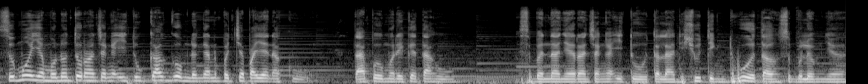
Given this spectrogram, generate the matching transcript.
Semua yang menonton rancangan itu kagum dengan pencapaian aku. Tanpa mereka tahu Sebenarnya rancangan itu telah disyuting 2 tahun sebelumnya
